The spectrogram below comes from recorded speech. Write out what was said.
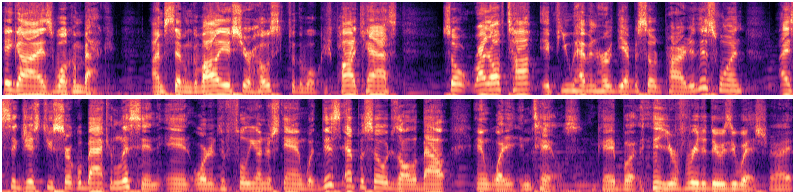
Hey guys, welcome back. I'm Stephen Cavallius, your host for the Wokish Podcast. So, right off top, if you haven't heard the episode prior to this one, I suggest you circle back and listen in order to fully understand what this episode is all about and what it entails. Okay, but you're free to do as you wish, right?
